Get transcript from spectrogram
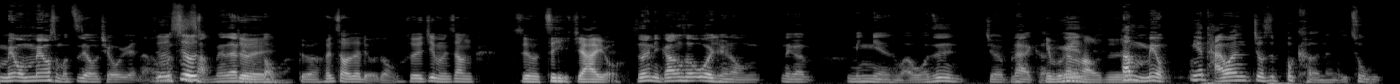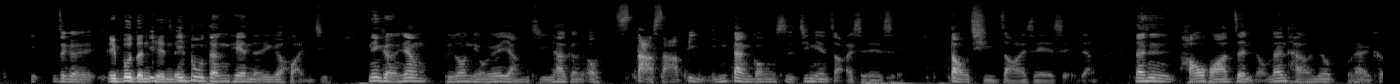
没有没有什么自由球员啊，我是市场没有在流对动啊。对啊，很少在流动，所以基本上只有自己加油。所以你刚刚说魏全龙那个明年什么，我是觉得不太可能，也不看好是不是他们没有，因为台湾就是不可能一触一这个一步登天的一一步登天的一个环境。你可能像比如说纽约洋基，他可能哦大傻逼赢弹公式，今年找来谁谁谁，道奇找来谁谁谁这样，但是豪华阵容，但是台湾就不太可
